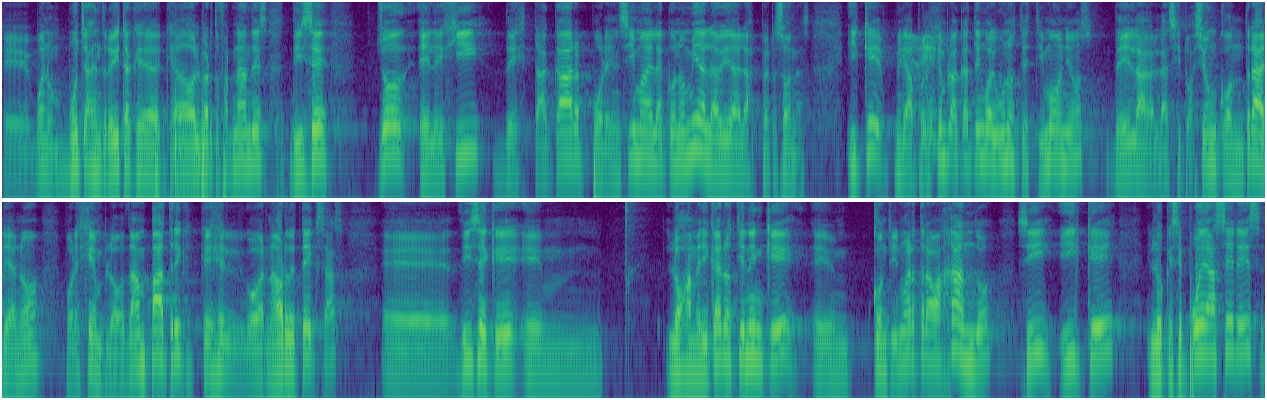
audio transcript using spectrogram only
eh, bueno, muchas entrevistas que, que ha dado Alberto Fernández, dice, yo elegí destacar por encima de la economía la vida de las personas. Y que, mira, por ejemplo, acá tengo algunos testimonios de la, la situación contraria, ¿no? Por ejemplo, Dan Patrick, que es el gobernador de Texas, eh, dice que em, los americanos tienen que em, continuar trabajando, ¿sí? Y que lo que se puede hacer es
